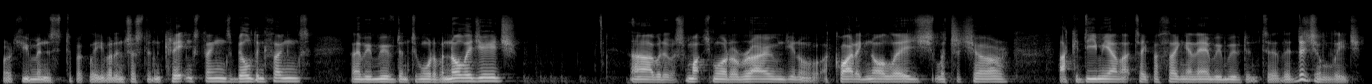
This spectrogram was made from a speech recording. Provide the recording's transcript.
where humans typically were interested in creating things, building things. And then we moved into more of a knowledge age, uh, where it was much more around, you know, acquiring knowledge, literature, academia, that type of thing. And then we moved into the digital age,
